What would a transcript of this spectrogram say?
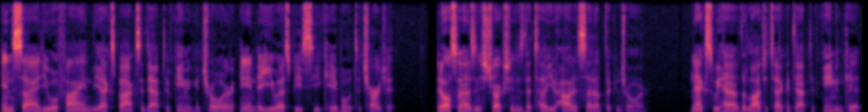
Inside you will find the Xbox Adaptive Gaming Controller and a USB-C cable to charge it. It also has instructions that tell you how to set up the controller. Next we have the Logitech Adaptive Gaming Kit.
